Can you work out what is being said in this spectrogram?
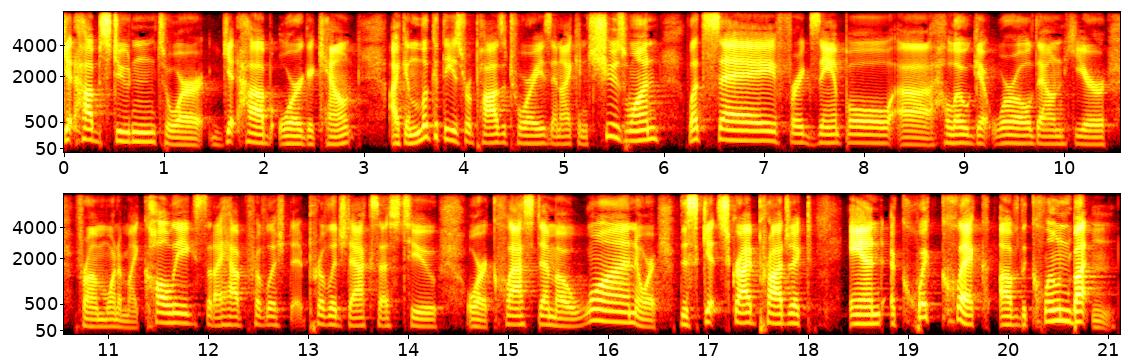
GitHub student or GitHub org account. I can look at these repositories and I can choose one. Let's say, for example, uh, Hello Git World down here from one of my colleagues that I have privileged, privileged access to, or Class Demo 1, or this Git Scribe project. And a quick click of the clone button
